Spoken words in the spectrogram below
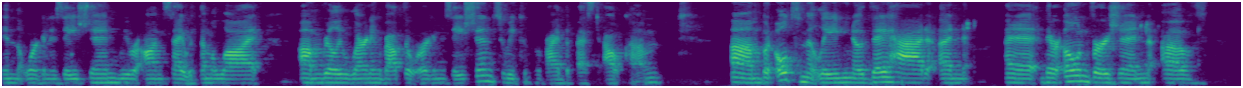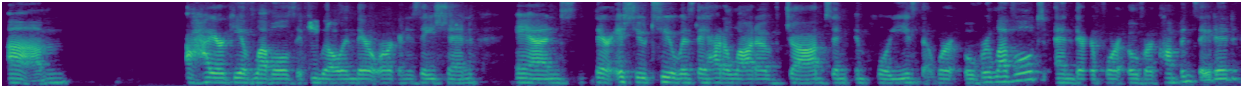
in the organization. We were on site with them a lot um, really learning about their organization so we could provide the best outcome. Um, but ultimately you know they had an a, their own version of um, a hierarchy of levels, if you will, in their organization. And their issue too was they had a lot of jobs and employees that were over leveled and therefore overcompensated.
